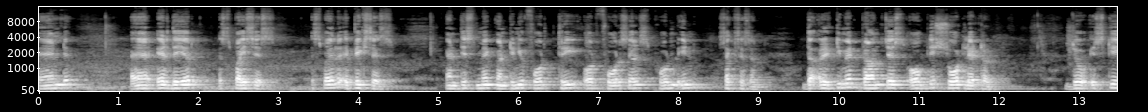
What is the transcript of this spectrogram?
and uh, at their spices, spinal apexes, and this may continue for three or four cells formed in succession. The ultimate branches of the short lateral जो इसकी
